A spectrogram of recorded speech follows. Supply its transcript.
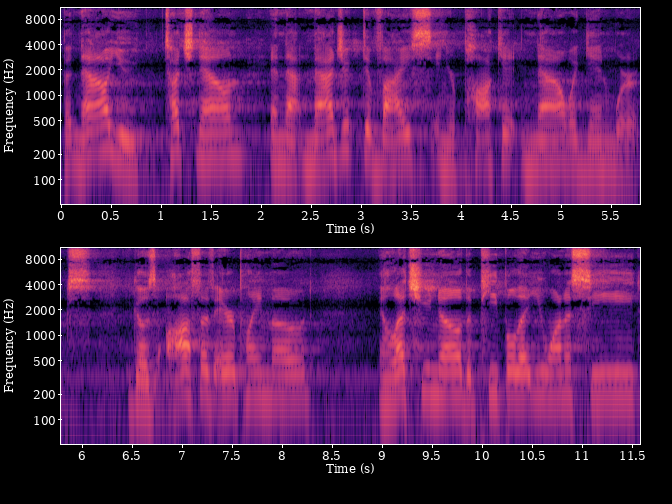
But now you touch down, and that magic device in your pocket now again works. It goes off of airplane mode, and lets you know the people that you want to see,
